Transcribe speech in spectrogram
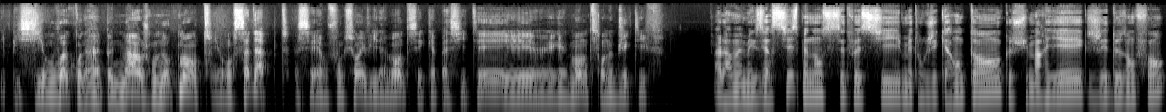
Et puis si on voit qu'on a un peu de marge, on augmente et on s'adapte. C'est en fonction évidemment de ses capacités et également de objectif. Alors même exercice, maintenant c'est cette fois-ci, mettons que j'ai 40 ans, que je suis marié, que j'ai deux enfants,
